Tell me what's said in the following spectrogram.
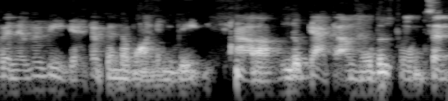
whenever we get up in the morning, we uh, look at our mobile phones and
